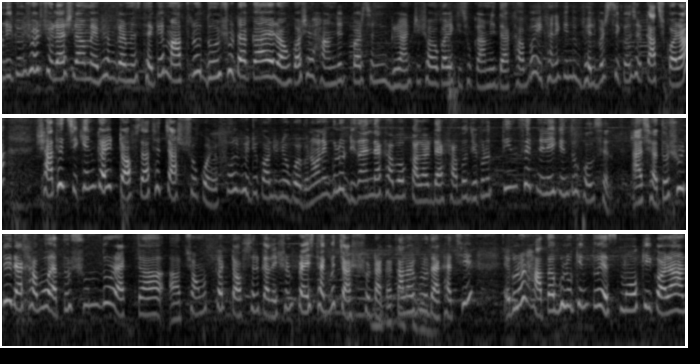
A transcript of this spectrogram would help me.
আলাইকুম স্যার চলে আসলাম এভএম গার্মেন্টস থেকে। মাত্র দুইশো টাকায় রংকসের হান্ড্রেড পার্সেন্ট গ্যারান্টি সহকারে কিছু কামিজ দেখাবো। এখানে কিন্তু ভেলভেট সিকোয়েন্সের কাজ করা। সাথে চিকেন কারি টপস আছে চারশো করে। ফুল ভিডিও কন্টিনিউ করবেন। অনেকগুলো ডিজাইন দেখাবো কালার দেখাবো, যে কোনো তিন সেট নিলেই কিন্তু হোলসেল আচ্ছা তো শুরুতেই দেখাবো এত সুন্দর একটা চমৎকার টপসের কালেকশন প্রাইস থাকবে চারশো টাকা। কালারগুলো দেখাচ্ছি। এগুলোর হাতাগুলো কিন্তু স্মোকি করা আর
